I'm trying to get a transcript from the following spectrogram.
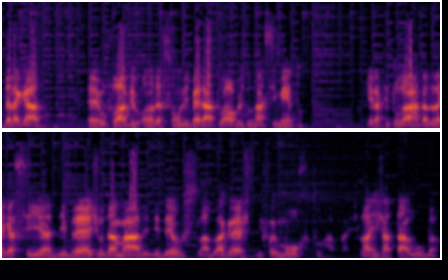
delegado, é, o Flávio Anderson Liberato Alves do Nascimento, que era titular da delegacia de Brejo da Madre de Deus, lá do Agreste, e foi morto, rapaz, lá em Jataúba.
